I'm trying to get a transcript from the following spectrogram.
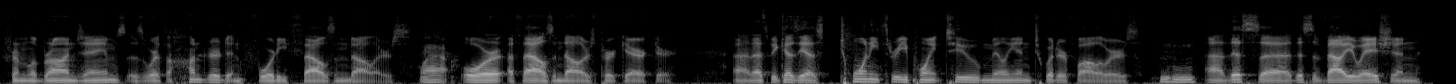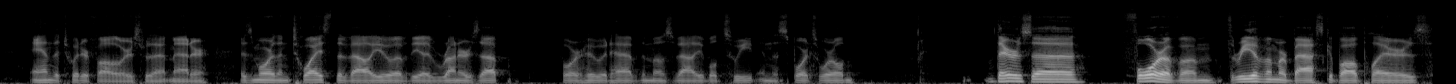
from LeBron James is worth $140,000 Wow. or $1,000 per character. Uh, that's because he has 23.2 million Twitter followers. Mm-hmm. Uh, this uh, this evaluation and the Twitter followers, for that matter, is more than twice the value of the runners up for who would have the most valuable tweet in the sports world. There's uh, four of them. Three of them are basketball players,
